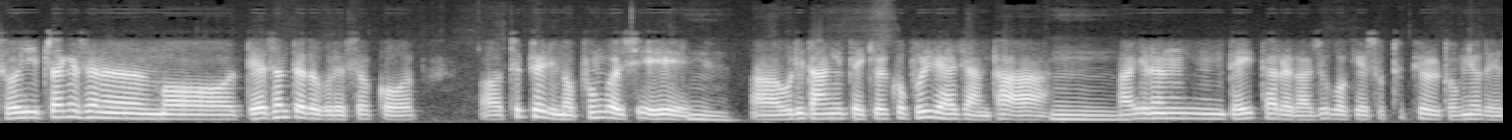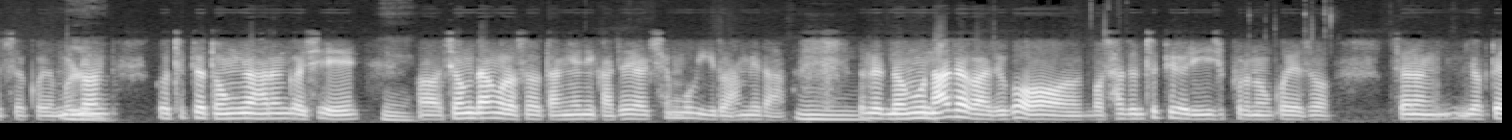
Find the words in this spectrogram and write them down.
저희 입장에서는 뭐 대선 때도 그랬었고 어, 투표율이 높은 것이 음, 어, 우리 당한테 결코 불리하지 않다. 음, 아, 이런 데이터를 가지고 계속 투표를 독려도 했었고요. 물론 그 투표 독려하는 것이 예. 어, 정당으로서 당연히 가져야 할 책무이기도 합니다. 음, 그런데 너무 낮아가지고 뭐 사전 투표율이 20% 넘고 해서 저는 역대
